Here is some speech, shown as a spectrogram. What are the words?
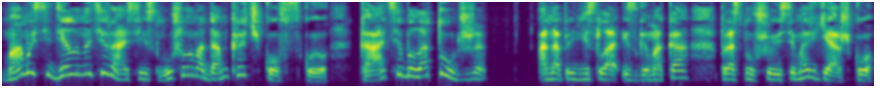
Мама сидела на террасе и слушала мадам Крачковскую. Катя была тут же. Она принесла из гамака проснувшуюся Марьяшку,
